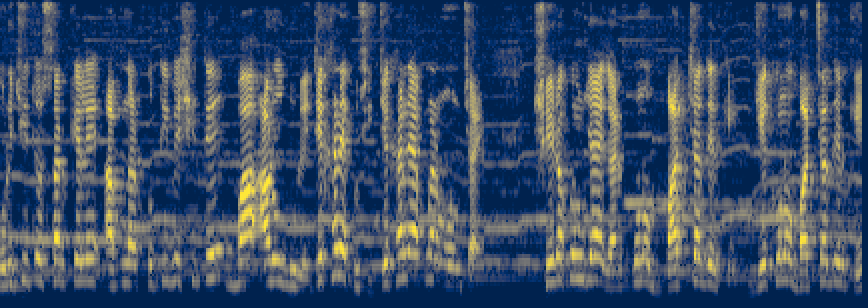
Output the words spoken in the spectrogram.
পরিচিত সার্কেলে আপনার প্রতিবেশীতে বা আরও দূরে, যেখানে খুশি, যেখানে আপনার মন চায়, সেরকম জায়গার কোনো বাচ্চাদেরকে যে কোনো বাচ্চাদেরকে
